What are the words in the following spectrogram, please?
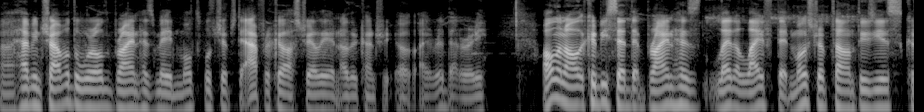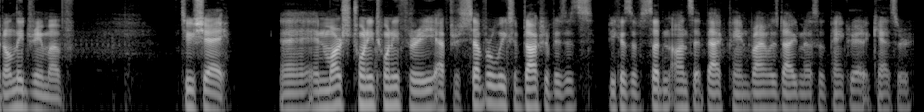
Uh, having traveled the world, Brian has made multiple trips to Africa, Australia, and other countries. Oh, I read that already. All in all, it could be said that Brian has led a life that most reptile enthusiasts could only dream of. Touche. Uh, in March 2023, after several weeks of doctor visits because of sudden onset back pain, Brian was diagnosed with pancreatic cancer.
